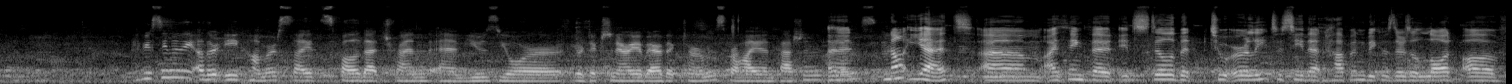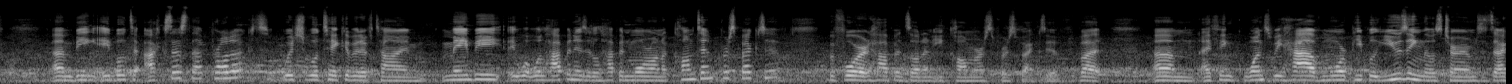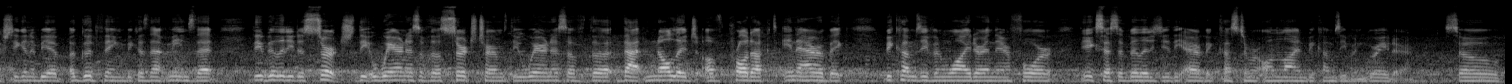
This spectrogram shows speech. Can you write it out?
Have you seen any other e-commerce sites follow that trend and use your your dictionary of Arabic terms for high-end fashion items? Uh, not yet. Um, I think that it's still a bit too early to see that happen because there's a lot of um, being able to access that product, which will take a bit of time. Maybe it- what will happen is it'll happen more on a content perspective before it happens on an e-commerce perspective. But um, I think once we have more people using those terms, it's actually going to be a, a good thing because that means that the ability to search, the awareness of those search terms, the awareness of the that knowledge of product in Arabic becomes even wider, and therefore the accessibility to the Arabic customer online becomes even greater. So.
